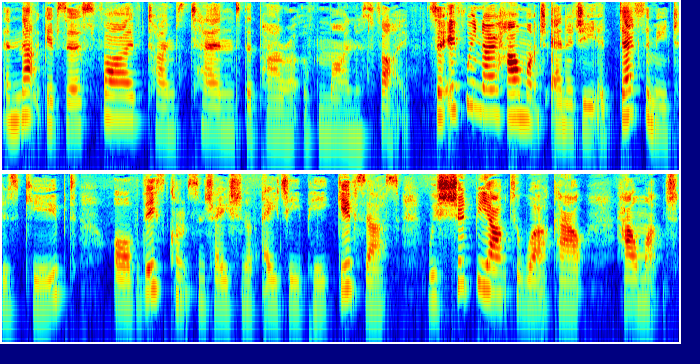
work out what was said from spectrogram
and that gives us 5 times 10 to the power of minus 5. So if we know how much energy a decimeters cubed of this concentration of ATP gives us, we should be able to work out how much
